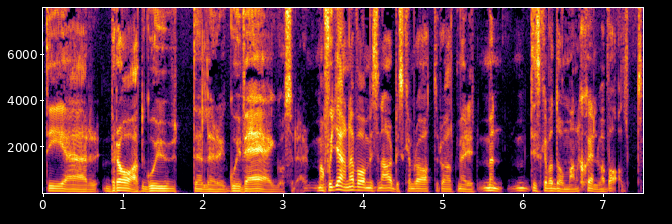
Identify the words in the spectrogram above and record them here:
det är bra att gå ut eller gå iväg och sådär. Man får gärna vara med sina arbetskamrater och allt möjligt, men det ska vara de man själv har valt.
